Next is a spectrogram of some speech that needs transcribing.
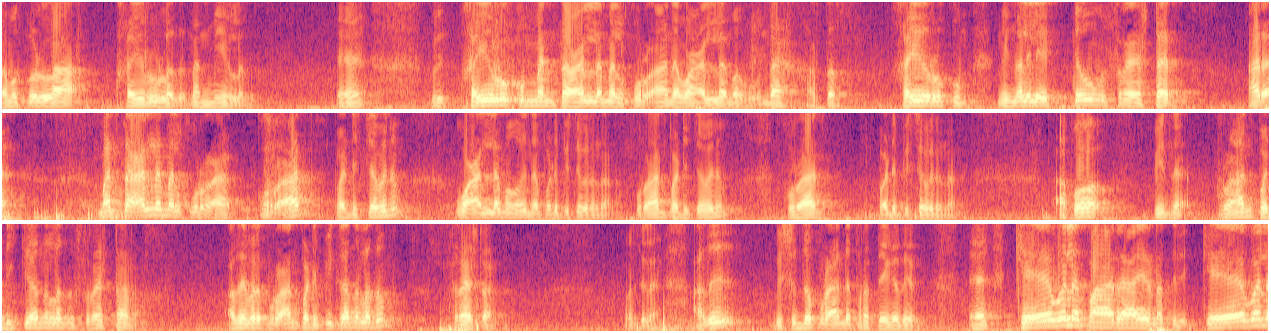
നമുക്കുള്ള ഹൈറുള്ളത് നന്മയുള്ളത്. ഏ? ഹൈറുക്കുമ്മൻ താല്ലമൽ ഖുർആാന വാല്ലമഹു എന്താ അർത്ഥം? ഹൈറുക്കും നിങ്ങളിൽ ഏറ്റവും ശ്രേഷ്ഠൻ ആരാ? മൻ താല്ലമൽ ഖുർആൻ. ഖുർആൻ പഠിച്ചവനും വാല്ലമഹുവിനെ പഠിപ്പിച്ചവനും എന്നാണ് ഖുർആൻ പഠിച്ചവനും ഖുർആൻ പഠിപ്പിച്ചവനും എന്നാണ് അപ്പോൾ പിന്നെ ഖുർആൻ പഠിക്കുക എന്നുള്ളത് ശ്രേഷ്ഠമാണ് അതേപോലെ ഖുർആൻ പഠിപ്പിക്കുക എന്നുള്ളതും ശ്രേഷ്ഠമാണ് മനസ്സിലായി? അത് വിശുദ്ധ ഖുറാന്റെ പ്രത്യേകതയാണ് കേവല പാരായണത്തിന് കേവല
